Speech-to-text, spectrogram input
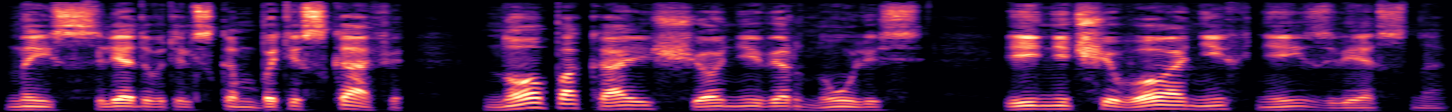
на исследовательском батискафе, но пока еще не вернулись, и ничего о них не известно.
